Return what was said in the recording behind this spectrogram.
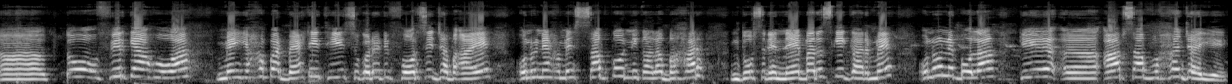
तो फिर क्या हुआ? मैं यहाँ पर बैठी थी सिक्योरिटी फोर्स जब आए, उन्होंने हमें सबको निकाला बाहर दूसरे नेबर्स के घर में। उन्होंने बोला कि आप सब वहाँ जाइए।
